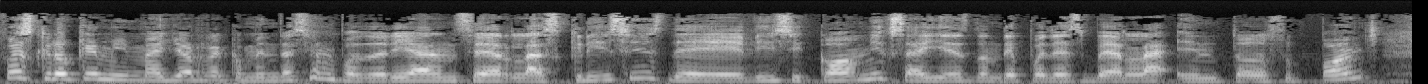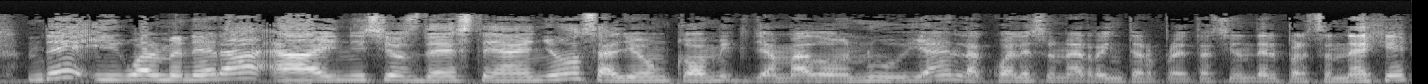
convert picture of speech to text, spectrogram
pues creo que mi mayor recomendación podrían ser las crisis de DC Comics, ahí es donde puedes verla en todo su punch. De igual manera, a inicios de este año salió un cómic llamado Nubia, en la cual es una reinterpretación del personaje,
